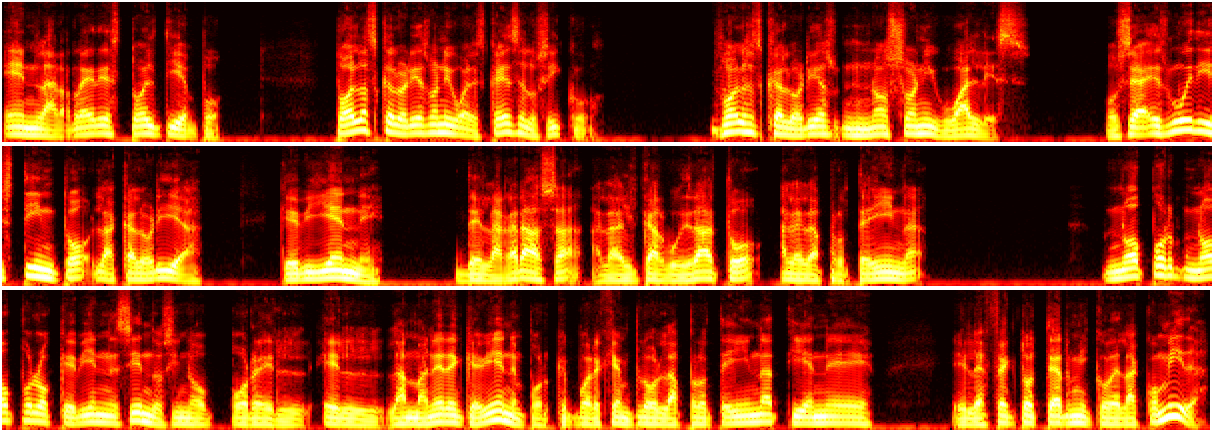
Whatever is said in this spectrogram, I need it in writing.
en las redes todo el tiempo? Todas las calorías son iguales, cállese el hocico. Todas las calorías no son iguales. O sea, es muy distinto la caloría que viene de la grasa a la del carbohidrato, a la de la proteína, no por, no por lo que vienen siendo, sino por el, el- la manera en que vienen. Porque, por ejemplo, la proteína tiene el efecto térmico de la comida,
